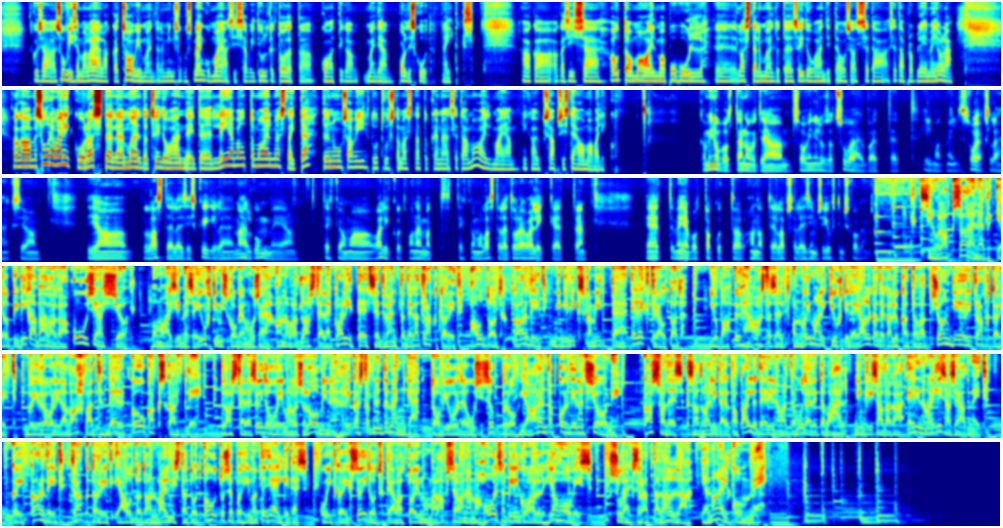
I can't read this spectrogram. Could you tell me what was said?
kui sa suvisemal ajal hakkad soovima endale mingisugust mängumaja, siis sa võid julgelt oodata kohati ka, ma ei tea, poolteist kuud näiteks. aga, aga siis äh, automaailma puhul lastele mõeldud sõiduvahendite osas seda, seda probleemi ei ole aga suure valiku lastele mõeldud sõiduvahendeid leiab automaailmast, aitäh, Tõnu Savi, tutvustamast natukene seda maailma ja igaüks saab siis teha oma valiku. ka minu poolt tänud ja soovin ilusat suve juba ette, et ilmad meil soojaks läheks ja ja lastele siis kõigile naelkummi ja tehke oma valikud, vanemad, tehke oma lastele tore valik, et et meie poolt pakutav annab teie lapsele esimese juhtimiskogemuse sinu laps areneb ja õpib iga päevaga uusi asju. oma esimese juhtimiskogemuse annavad lastele kvaliteetsed väntadega traktorid, autod, kardid ning miks ka mitte elektriautod. juba üheaastaselt on võimalik juhtida jalgadega lükatavat John Deere'i traktorit või roolida vahvat Berg Go2 karti. lastele sõiduvõimaluse loomine rikastab nende mänge, toob juurde uusi sõpru ja arendab koordinatsiooni kasvades saad valida juba paljude erinevate mudelite vahel ning lisada ka erinevaid lisaseadmeid. kõik kardid, traktorid ja autod on valmistatud ohutuse põhimõtteid jälgides, kuid kõik sõidud peavad toimuma lapsevanema hoolsa pilgu all ja hoovis. suveks rattad alla ja nael kummi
